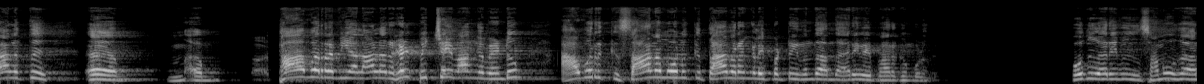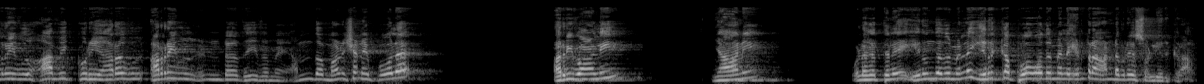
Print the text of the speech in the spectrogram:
காலத்து தாவரவியலாளர்கள் பிச்சை வாங்க வேண்டும். அவருக்கு சாலமோனுக்கு தாவரங்களை பற்றி இருந்த அந்த அறிவை பார்க்கும் பொழுது. பொது அறிவு சமூக அறிவு ஆவிக்குரிய அறிவு அறிவு என்ற தெய்வமே. அந்த மனுஷனை போல அறிவாளி ஞானி உலகத்திலே இருந்ததும் இல்லை இருக்க போவதும் இல்லை என்று ஆண்டவரே சொல்லியிருக்கிறார்.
